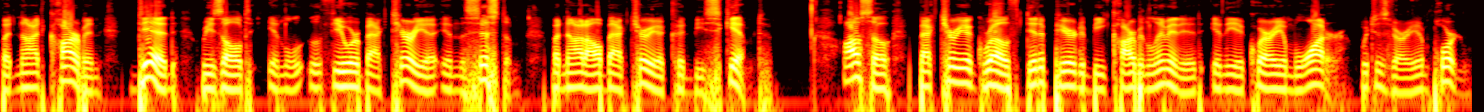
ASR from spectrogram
but not carbon, did result in fewer bacteria in the system, but not all bacteria could be skimmed. Also, bacteria growth did appear to be carbon limited in the aquarium water, which is very important.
